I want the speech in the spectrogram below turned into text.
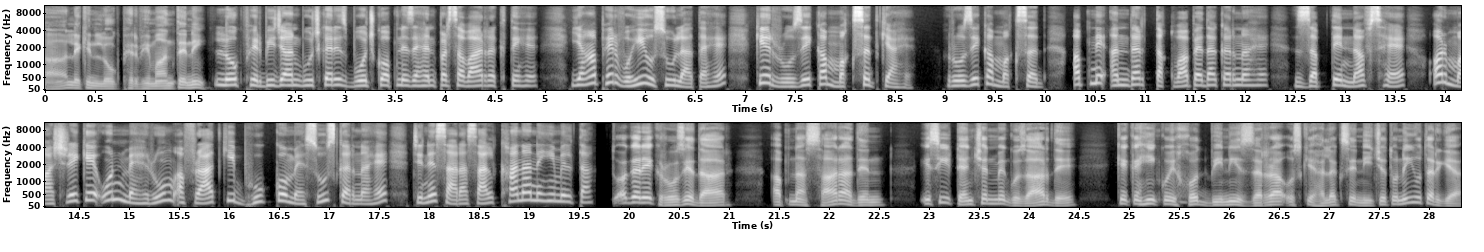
ہاں لیکن لوگ پھر بھی مانتے نہیں۔ لوگ پھر بھی جان بوجھ کر اس بوجھ کو اپنے ذہن پر سوار رکھتے ہیں۔ یہاں پھر وہی اصول آتا ہے کہ روزے کا مقصد کیا ہے۔ روزے کا مقصد اپنے اندر تقوا پیدا کرنا ہے ضبط نفس ہے اور معاشرے کے ان محروم افراد کی بھوک کو محسوس کرنا ہے جنہیں سارا سال کھانا نہیں ملتا۔ تو اگر ایک روزے دار اپنا سارا دن اسی ٹینشن میں گزار دے کہ کہیں کوئی خود بینی ذرہ اس کے حلق سے نیچے تو نہیں اتر گیا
